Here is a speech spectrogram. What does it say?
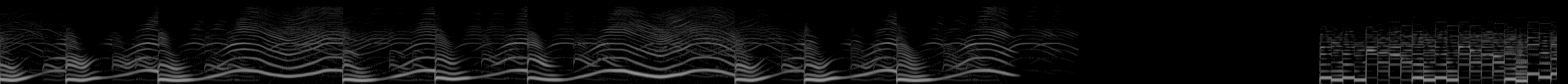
Oh. Thank you.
